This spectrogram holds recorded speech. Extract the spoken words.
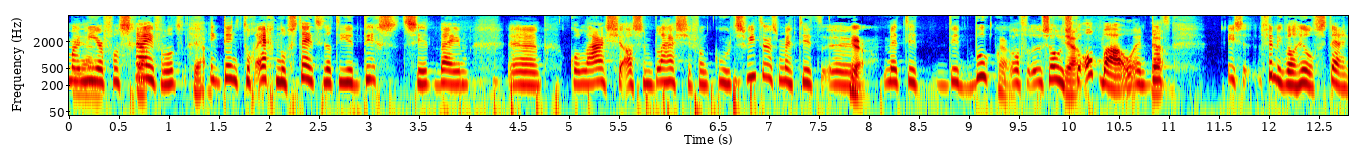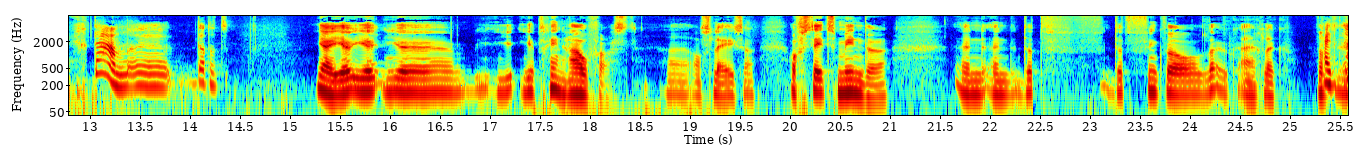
manier ja. van schrijven. Want Ja. ik denk toch echt nog steeds dat hij het dichtst zit bij een eh, collage, assemblage van Koert Swieters met dit, eh, Ja. met dit, dit boek. Ja. Of zo is Ja. de opbouw. En dat is, vind ik wel heel sterk gedaan. eh, dat het, Ja, je, je, je, je, je hebt geen houvast eh, als lezer. Of steeds minder. En, en dat, dat vind ik wel leuk eigenlijk. Want, Hij- i-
